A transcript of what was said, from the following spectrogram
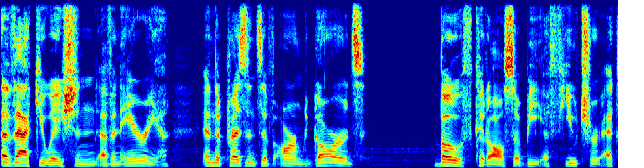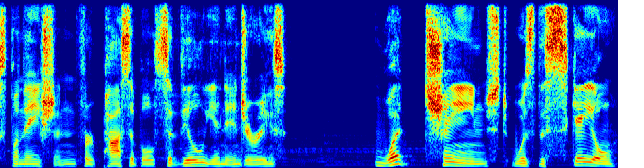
evacuation of an area and the presence of armed guards, Both could also be a future explanation for possible civilian injuries. What changed was the scale.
